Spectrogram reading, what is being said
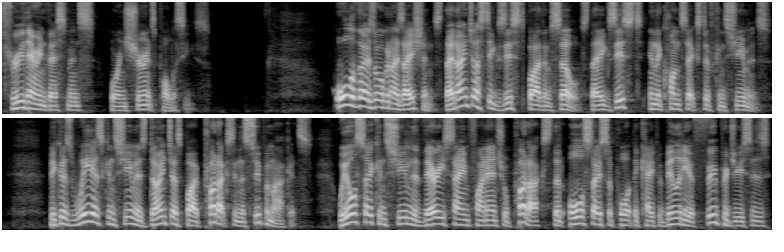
through their investments or insurance policies. All of those organisations, they don't just exist by themselves, they exist in the context of consumers. Because we as consumers don't just buy products in the supermarkets, we also consume the very same financial products that also support the capability of food producers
